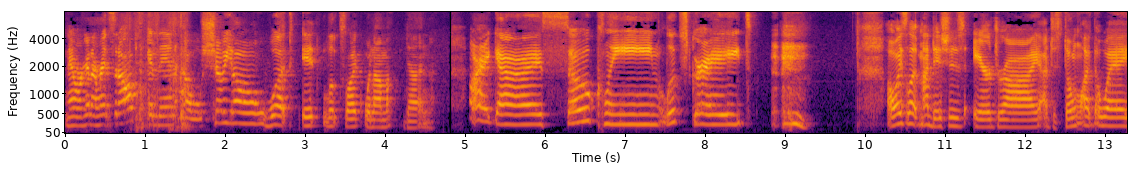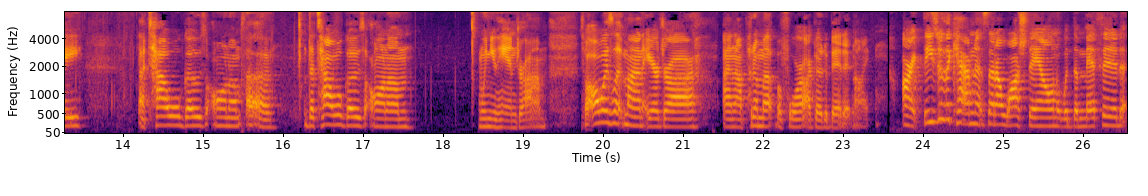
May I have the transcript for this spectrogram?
Now we're gonna rinse it off and then I will show y'all what it looks like when I'm done. All right, guys, so clean, looks great. I always let my dishes air dry. I just don't like the way a towel goes on them. Uh, the towel goes on them when you hand dry them. So I always let mine air dry and I put them up before I go to bed at night. All right, these are the cabinets that I washed down with the Method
